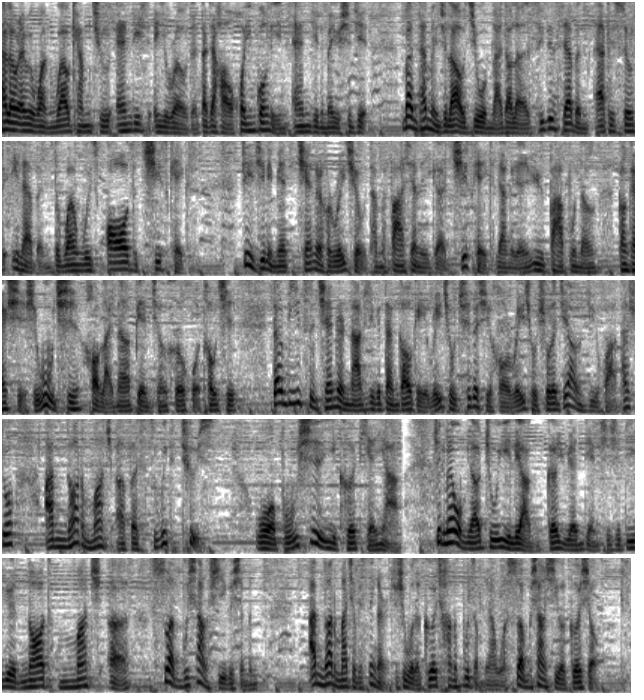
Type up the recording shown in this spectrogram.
Hello everyone, welcome to Andy's A Road。大家好，欢迎光临 Andy 的美语世界。漫谈美剧老友记，我们来到了 Season Seven Episode Eleven，The One with All the Cheesecakes。这一集里面，Chandler 和 Rachel 他们发现了一个 cheesecake，两个人欲罢不能。刚开始是误吃，后来呢变成合伙偷吃。当第一次 Chandler 拿着这个蛋糕给 Rachel 吃的时候，Rachel 说了这样一句话，他说：“I'm not much of a sweet tooth。”我不是一颗甜牙。这里面我们要注意两个语言点。其实第一个 not much a 算不上是一个什么。I'm not much of a singer，就是我的歌唱的不怎么样，我算不上是一个歌手。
